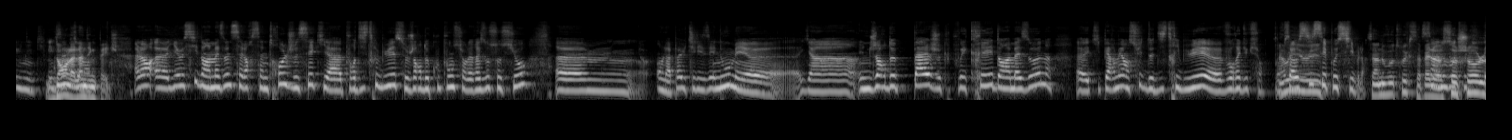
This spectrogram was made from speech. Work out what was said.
Unique. dans la landing page. Alors, euh, il y a aussi dans Amazon Seller Central, je sais qu'il y a pour distribuer ce genre de coupons sur les réseaux sociaux, euh, on l'a pas utilisé nous, mais euh, il y a un- une genre de page que vous pouvez créer dans Amazon euh, qui permet ensuite de distribuer vos réductions. Donc Ah ça oui, aussi, oui, c'est possible. C'est un nouveau truc qui C'est s'appelle social.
